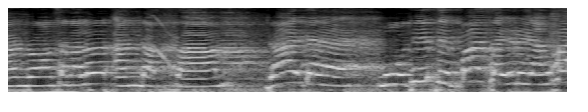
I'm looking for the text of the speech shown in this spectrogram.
วัลรองชนะเลิศอันดับ 3 ได้แก่ หมู่ที่ 10 บ้านไสเรียงค่ะ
